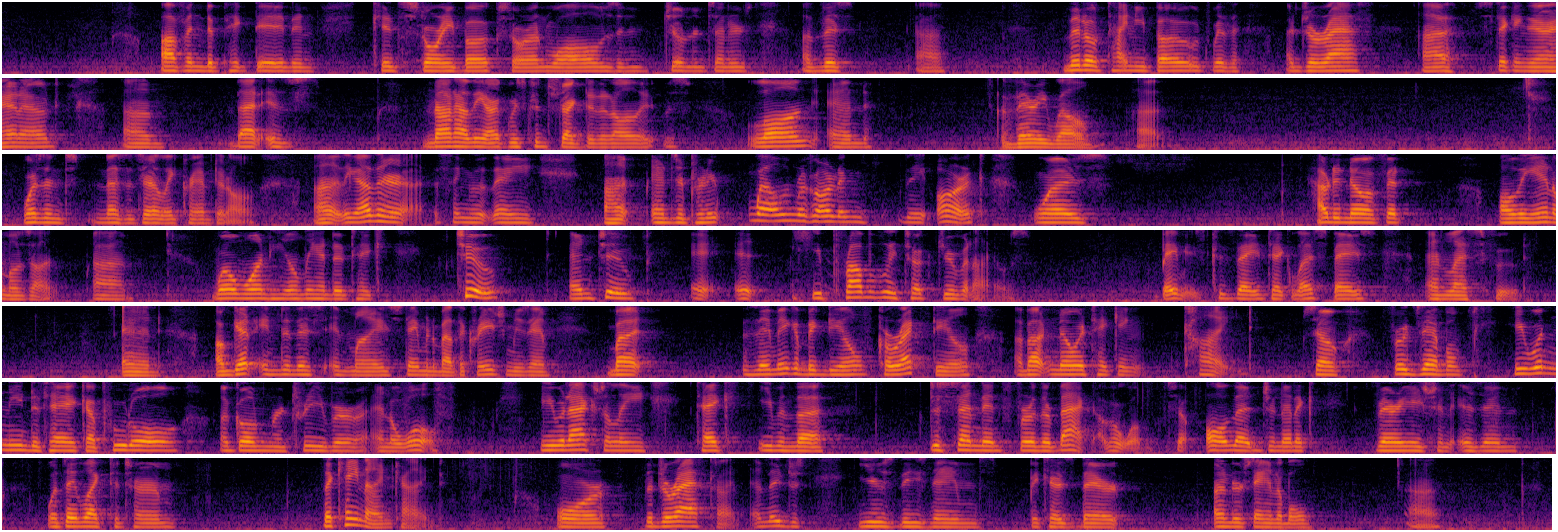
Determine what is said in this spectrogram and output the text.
often depicted in kids' storybooks or on walls in children's centers of this uh, little tiny boat with a giraffe uh, sticking their head out. Um, that is not how the ark was constructed at all. It was long and very well. Uh, wasn't necessarily cramped at all. Uh, the other thing that they uh, answered pretty well regarding the ark was how did Noah fit all the animals on? Uh, well, one, he only had to take two, and two, it, it he probably took juveniles, babies, because they take less space and less food. And I'll get into this in my statement about the Creation Museum, but they make a big deal, correct deal, about Noah taking kind. So, for example, he wouldn't need to take a poodle, a golden retriever, and a wolf. He would actually take even the descendant further back of a wolf. So, all that genetic variation is in what they like to term the canine kind or the giraffe kind. And they just use these names because they're understandable uh,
